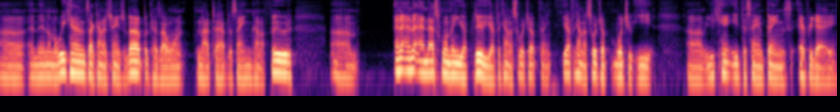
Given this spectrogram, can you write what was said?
Uh, and then on the weekends, I kind of change it up because I want not to have the same kind of food. Um, and, and and that's one thing you have to do. You have to kind of switch up thing. You have to kind of switch up what you eat. Um, you can't eat the same things every day.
